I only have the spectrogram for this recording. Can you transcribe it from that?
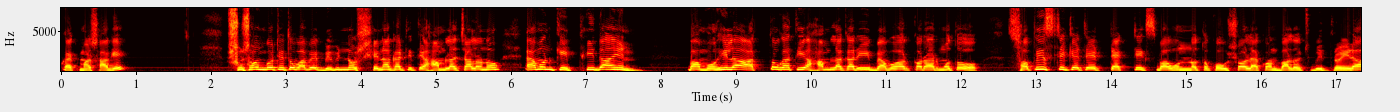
কয়েক মাস আগে। সুসংগঠিতভাবে বিভিন্ন সেনাঘাঁটিতে হামলা চালানো, এমনকি ফিদাইন বা মহিলা আত্মঘাতী হামলাকারী ব্যবহার করার মতো সফিস্টিকেটেড ট্যাকটিক্স বা উন্নত কৌশল এখন বালোচ বিদ্রোহীরা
